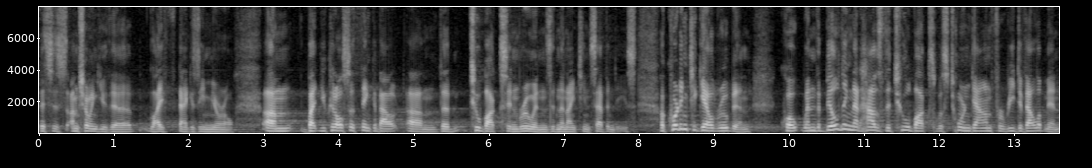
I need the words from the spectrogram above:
this is, I'm showing you the Life magazine mural. Um, but you could also think about um, the toolbox in ruins in the 1970s. According to Gayle Rubin, quote, when the building that housed the toolbox was torn down for redevelopment,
